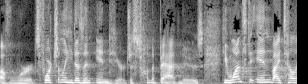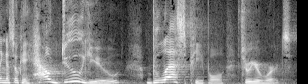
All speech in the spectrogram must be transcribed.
of words. Fortunately, he doesn't end here just on the bad news. He wants to end by telling us okay, how do you bless people through your words?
